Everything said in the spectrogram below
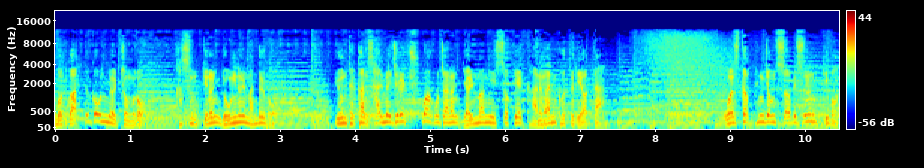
모두가 뜨거운 열정으로 가슴 뛰는 용인을 만들고 윤택한 삶의 질을 추구하고자 하는 열망이 있었기에 가능한 것들이었다. 원스톱 행정 서비스는 기본,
